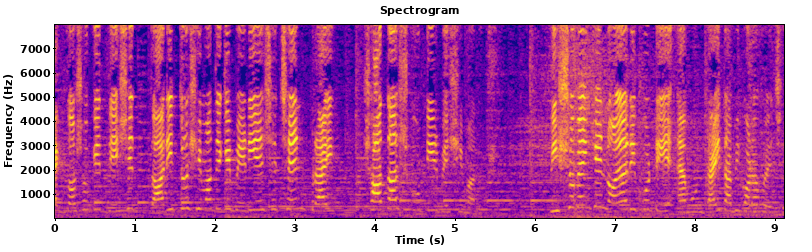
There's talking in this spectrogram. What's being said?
এক দশকে দেশের দারিদ্র সীমা থেকে বেরিয়ে এসেছেন প্রায় সাতাশ কোটির বেশি মানুষ। বিশ্বব্যাংকের নয়া রিপোর্টে এমনটাই দাবি করা হয়েছে।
